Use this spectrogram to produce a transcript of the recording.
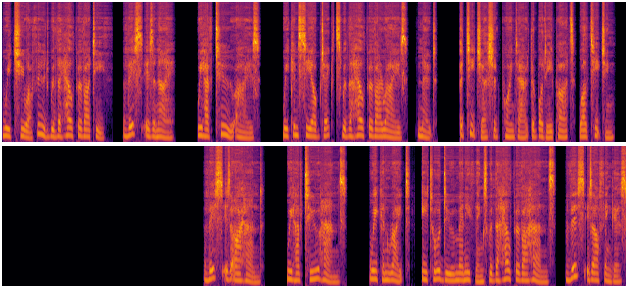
We chew our food with the help of our teeth. This is an eye. We have two eyes. We can see objects with the help of our eyes. Note. A teacher should point out the body parts while teaching. This is our hand. We have two hands. We can write, eat or do many things with the help of our hands. This is our fingers.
